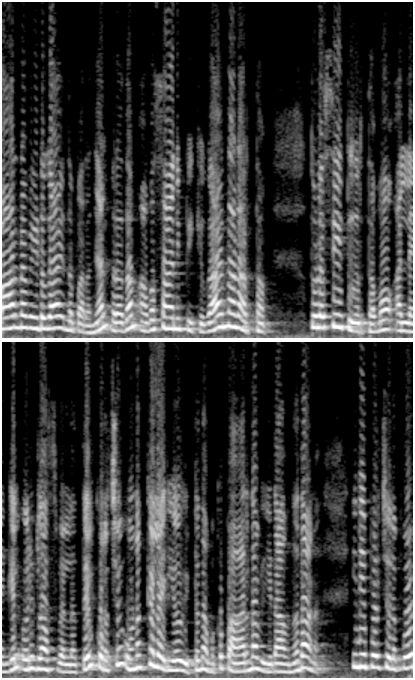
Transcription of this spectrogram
പാർണ വീടുക എന്ന് പറഞ്ഞാൽ വ്രതം അവസാനിപ്പിക്കുക എന്നാണ് അർത്ഥം. തുളസി തീർത്ഥമോ അല്ലെങ്കിൽ ഒരു ഗ്ലാസ് വെള്ളത്തിൽ കുറച്ച് ഉണക്കലരിയോ ഇട്ട് നമുക്ക് പാർണ വീടാവുന്നതാണ്. ഇനിയിപ്പോൾ ചിലപ്പോൾ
